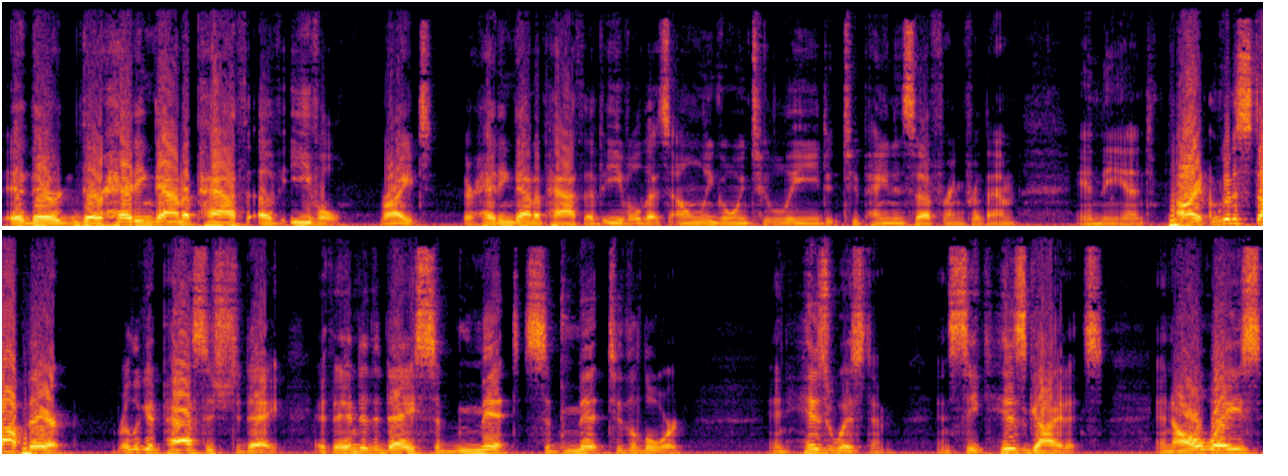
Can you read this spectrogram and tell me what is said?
Eh, they're they're heading down a path of evil, right? They're heading down a path of evil that's only going to lead to pain and suffering for them in the end. All right, I'm going to stop there. Really good passage today. At the end of the day, submit, submit to the Lord and His wisdom and seek His guidance and always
